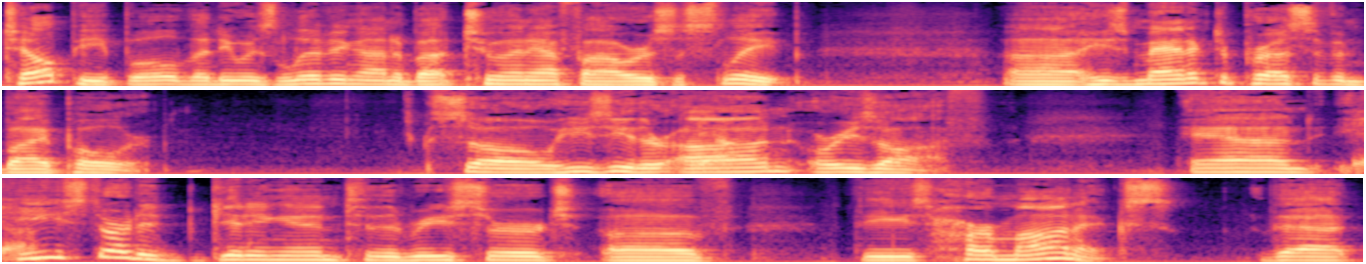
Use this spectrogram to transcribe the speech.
tell people that he was living on about two and a half hours of sleep uh, he's manic depressive and bipolar so he's either yeah. on or he's off and yeah. he started getting into the research of these harmonics that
